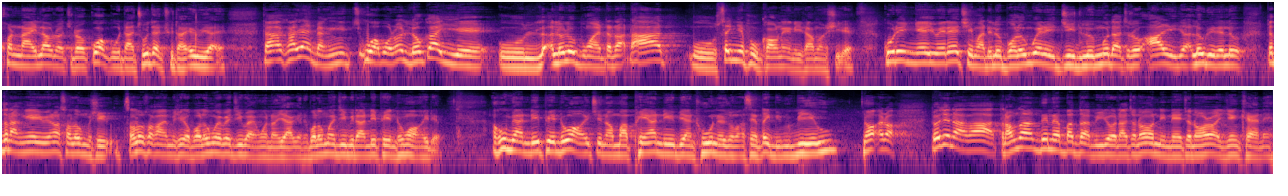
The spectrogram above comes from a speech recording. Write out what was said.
9နိုင်လောက်တော့ကျွန်တော်ကိုယ့်အကူဒါချိုးတန်ချူတာအိမ်ရတယ်ဒါအခါကျရင်ပြန်ဟိုပါပေါ့နော်လောကကြီးရဲ့ဟိုအလုပ်လုပ်ပုံကတတဒါဟိုစိတ်ညစ်ဖို့ကောင်းတဲ့အနေအထားမှရှိတယ်ကိုတွေငယ်ရွယ်တဲ့အချိန်မှာဒီလိုဘောလုံးပွဲတွေကြည်ဒီလိုမျိုးဒါကျွန်တော်အားတွေအလုပ်တွေလည်းလို့ပြဿနာငယ်ရွယ်တော့ဆောက်လို့မရှိဘူးဆောက်လို့ဆောက်ရင်မရှိတော့ဘောလုံးပွဲပဲကြည်ပိုင်ဝင်တော့ရခဲ့တယ်ဘောလုံးပွဲကြည်ပြီးတာနေဖင်ထုံးအောင်အိတ်တယ်အခုမြနေဖင်ထိုးအောင်အချိန်တော့မှဖင်ကနေပြန်ထိုးနေဆိုမှအစင်တိတ်ပြီးမပြေဘူးเนาะအဲ့တော့ပြောချင်တာကတရောင်းသားအသင်းနဲ့ပတ်သက်ပြီးတော့ဒါကျွန်တော်အနေနဲ့ကျွန်တော်ကတော့ရင်ခံတယ်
